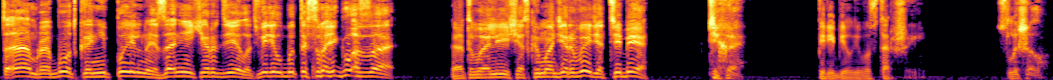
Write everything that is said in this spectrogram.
Там работка не пыльная, за ней хер делать, видел бы ты свои глаза!» «Отвали, сейчас командир выйдет тебе!» «Тихо!» – перебил его старший. «Слышал?»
